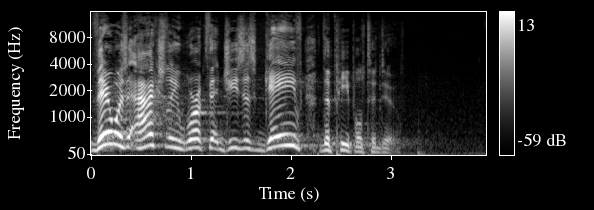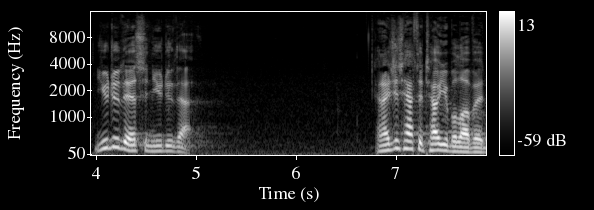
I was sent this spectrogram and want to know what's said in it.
there was actually work that Jesus gave the people to do. You do this and you do that. And I just have to tell you, beloved,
